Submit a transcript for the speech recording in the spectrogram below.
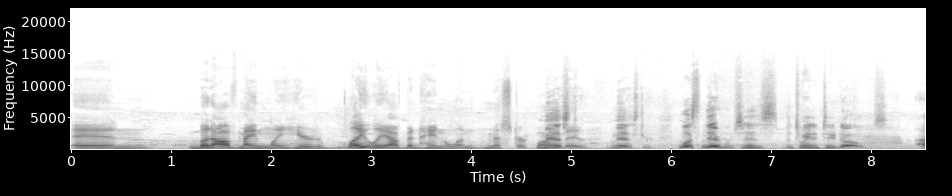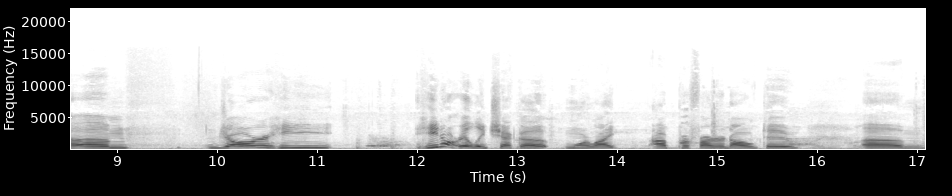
and but I've mainly here lately I've been handling Mister Mister, Mister. What's the differences between the two dogs? Um, Jar he he don't really check up. More like I prefer a dog to. Um,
